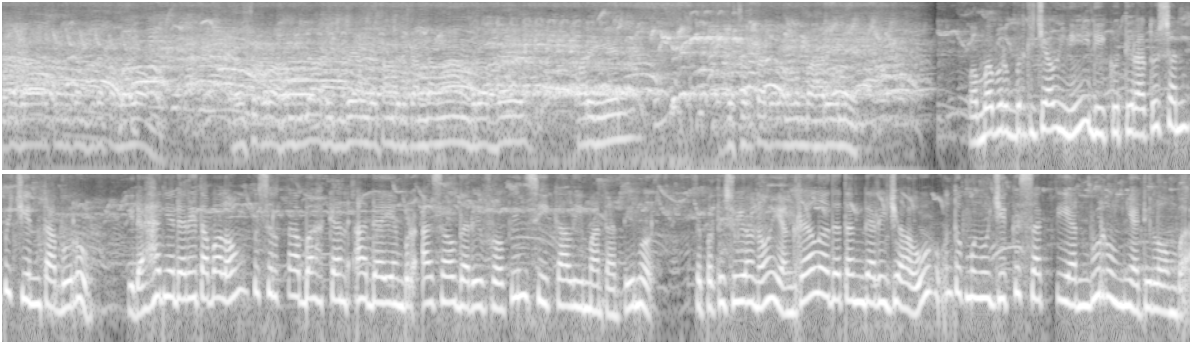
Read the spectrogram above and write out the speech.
pada rekan-rekan kita Tabalong. Dan syukur Alhamdulillah ada juga yang datang dari kandangan, berabai, Paringin beserta dalam lomba hari ini. Lomba burung berkicau ini diikuti ratusan pecinta burung. Tidak hanya dari Tabalong, peserta bahkan ada yang berasal dari Provinsi Kalimantan Timur. Seperti Suyono yang rela datang dari jauh untuk menguji kesaktian burungnya di lomba.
